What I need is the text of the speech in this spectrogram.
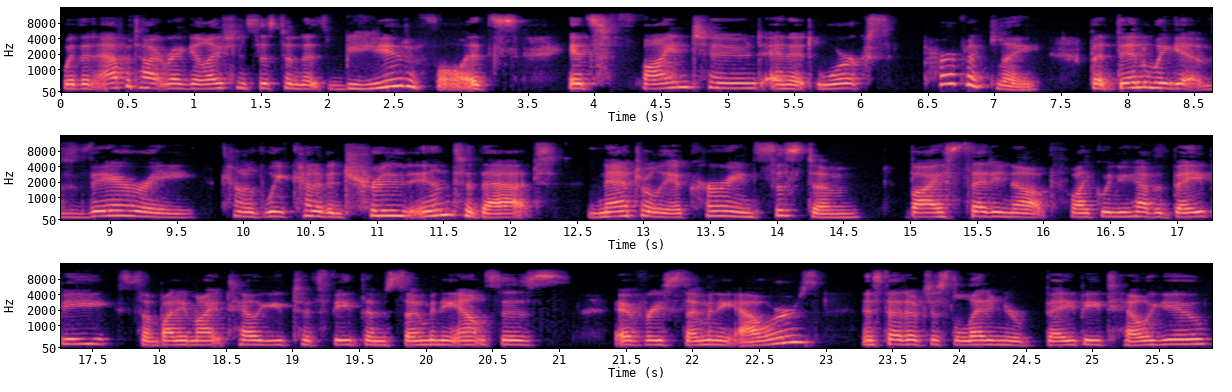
with an appetite regulation system that's beautiful. It's it's fine tuned and it works perfectly. But then we get very kind of we kind of intrude into that naturally occurring system by setting up like when you have a baby somebody might tell you to feed them so many ounces every so many hours instead of just letting your baby tell you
